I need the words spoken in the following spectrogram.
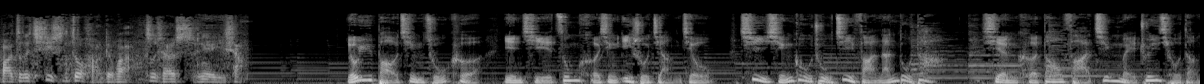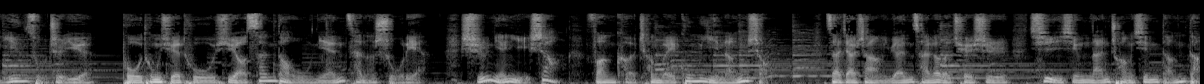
把这个器型做好的话，至少十年以上。由于宝庆竹刻因其综合性艺术讲究、器形构筑技法难度大、线刻刀法精美追求等因素制约，普通学徒需要三到五年才能熟练，十年以上方可成为工艺能手。再加上原材料的缺失、器型难创新等等，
